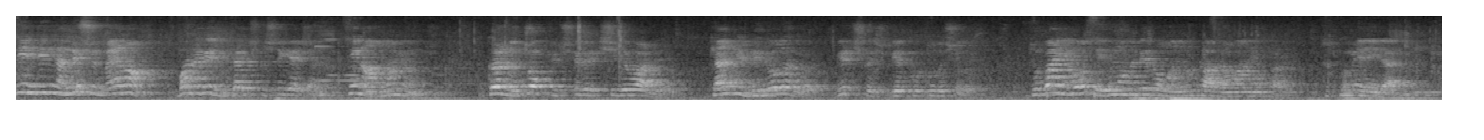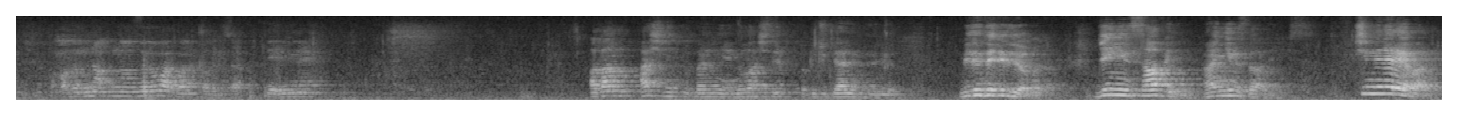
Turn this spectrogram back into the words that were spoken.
Senin dilinden düşürmeyen o. Bana bir güzel çıkışlı geçer. Seni anlamıyormuş. Karının çok güçlü bir kişiliği var dedi. Kendine bir yol arıyor. Bir çıkış, bir kurtuluş olur. Turbanya olsaydım onu bir romanın kahramanı yapardım. Tutku meleği. Adamın aklından zoru var bana kalırsa. Delimine. Adam aşk mektuplarını yerine ulaştırıp öpücüklerle mühürlüyor. Bir de deli diyor bana. Gelin insaf edin. Hangimiz daha deliyiz? Şimdi nereye vardık?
